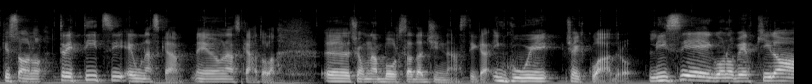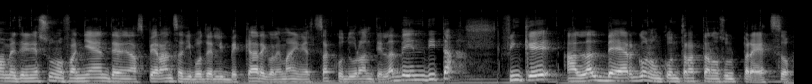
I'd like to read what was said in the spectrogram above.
che sono tre tizi e una, scar- e una scatola. Eh, cioè una borsa da ginnastica in cui c'è il quadro. Li seguono per chilometri, nessuno fa niente nella speranza di poterli beccare con le mani nel sacco durante la vendita, finché all'albergo non contrattano sul prezzo.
